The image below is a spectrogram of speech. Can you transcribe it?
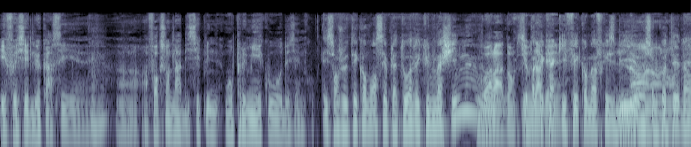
il faut essayer de le casser euh, mhm. en fonction de la discipline, au premier coup, au deuxième coup. Ils sont jetés comment ces plateaux avec une machine? Voilà, donc c'est pas quelqu'un qui fait comme un frisbee sur le côté, non.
